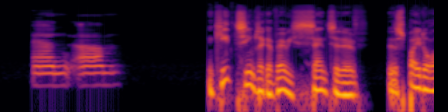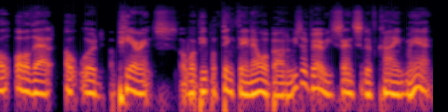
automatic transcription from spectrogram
and um And Keith seems like a very sensitive, despite all, all that outward appearance or what people think they know about him. He's a very sensitive, kind man.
